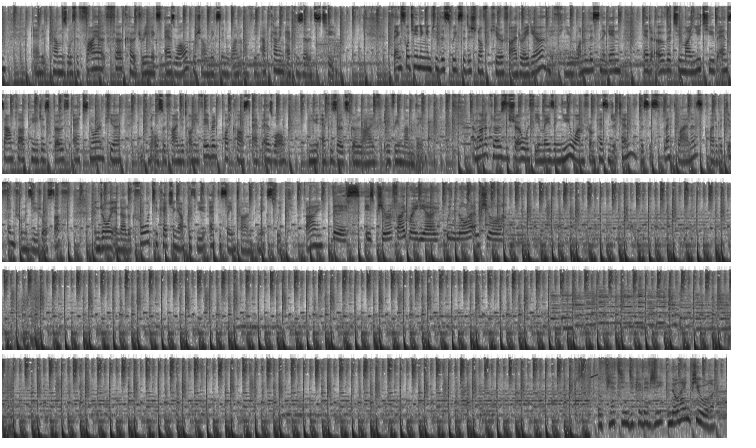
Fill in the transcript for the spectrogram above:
and it comes with a Fire Fur Coat remix as well, which I'll mix in one of the upcoming episodes too. Thanks for tuning into this week's edition of Purified Radio. If you want to listen again, head over to my YouTube and SoundCloud pages, both at Nora En Pure. You can also find it on your favorite podcast app as well. New episodes go live every Monday. I'm gonna close the show with the amazing new one from Passenger 10. This is Flatliners, quite a bit different from his usual stuff. Enjoy, and I look forward to catching up with you at the same time next week. Bye. This is Purified Radio with Nora En Pure. Platine du club FG, Nora Pure.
